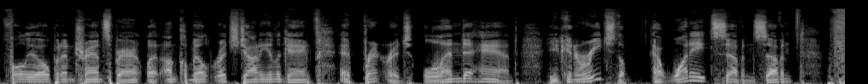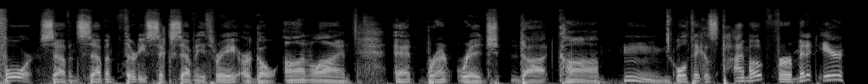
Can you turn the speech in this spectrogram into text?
fully open and transparent. Let Uncle Milt, Rich, Johnny, and the gang at Brentridge lend a hand. You can reach them at 1 877 477 3673 or go online at brentridge.com. Hmm. We'll take a time out for a minute here,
